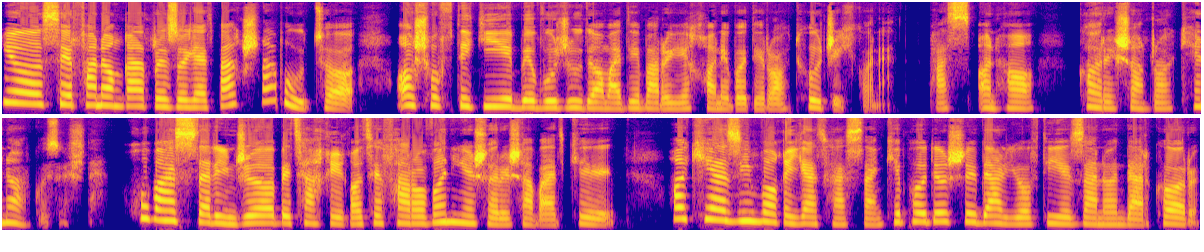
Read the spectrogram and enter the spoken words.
یا صرفا آنقدر رضایت بخش نبود تا آشفتگی به وجود آمده برای خانواده را توجیه کند. پس آنها کارشان را کنار گذاشتند. خوب است در اینجا به تحقیقات فراوانی اشاره شود که حاکی از این واقعیت هستند که پاداش دریافتی زنان در کار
